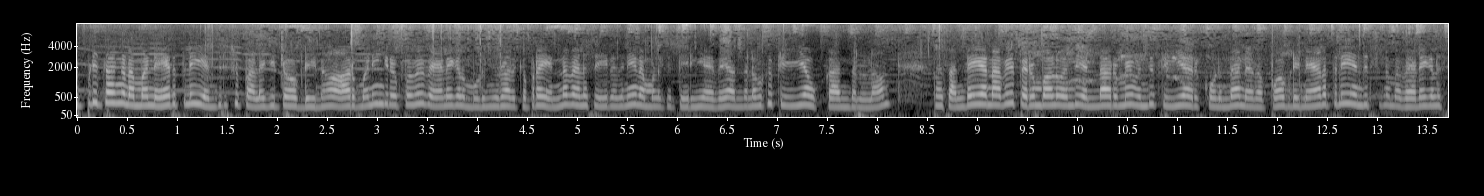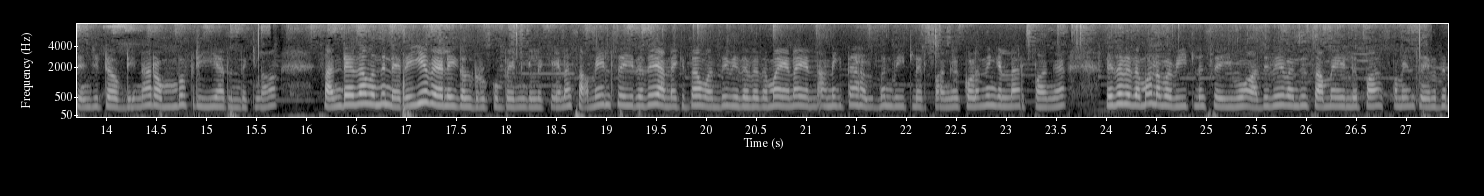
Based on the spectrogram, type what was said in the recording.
இப்படி தாங்க நம்ம நேரத்துலேயே எந்திரிச்சு பழகிட்டோம் அப்படின்னா ஆறு மணிங்கிறப்பவே வேலைகள் முடிஞ்சிடும் அதுக்கப்புறம் என்ன வேலை செய்கிறதுனே நம்மளுக்கு தெரியாது. அந்தளவுக்கு ஃப்ரீயாக உட்காந்துடலாம் இப்போ சண்டேனாவே பெரும்பாலும் வந்து எல்லாருமே வந்து ஃப்ரீயாக இருக்கணும் தான் நினைப்போம். அப்படி நேரத்துலேயே எந்திரிச்சு நம்ம வேலைகளை செஞ்சுட்டோம் அப்படின்னா ரொம்ப ஃப்ரீயாக இருந்துக்கலாம். சண்டே தான் வந்து நிறைய வேலைகள் இருக்கும் பெண்களுக்கு. ஏன்னா சமையல் செய்கிறதே அன்றைக்கி தான் வந்து விதவிதமாக ஏன்னா என்ன அன்றைக்கி தான் ஹஸ்பண்ட் வீட்டில் இருப்பாங்க குழந்தைங்கள்லாம் இருப்பாங்க. விதவிதமாக நம்ம வீட்டில் செய்வோம். அதுவே வந்து சமையல் பா சமையல் செய்கிறது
